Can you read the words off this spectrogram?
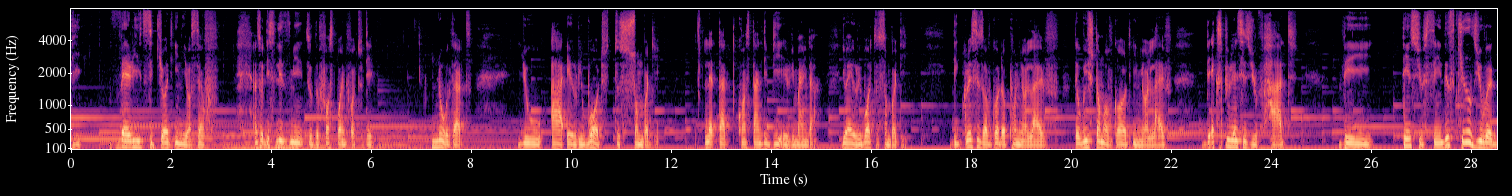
be very secured in yourself. And so this leads me to the first point for today know that you are a reward to somebody. Let that constantly be a reminder. You are a reward to somebody. The graces of God upon your life, the wisdom of God in your life, the experiences you've had, the things you've seen, the skills you were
